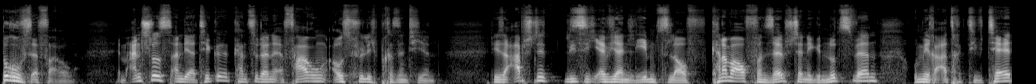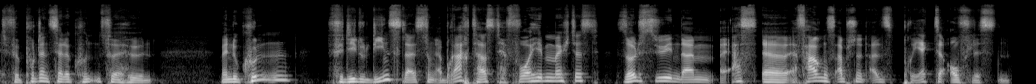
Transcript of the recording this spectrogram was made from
Berufserfahrung. Im Anschluss an die Artikel kannst du deine Erfahrungen ausführlich präsentieren. Dieser Abschnitt liest sich eher wie ein Lebenslauf, kann aber auch von Selbstständigen genutzt werden, um ihre Attraktivität für potenzielle Kunden zu erhöhen. Wenn du Kunden, für die du Dienstleistungen erbracht hast, hervorheben möchtest, solltest du in deinem Erst äh, Erfahrungsabschnitt als Projekte auflisten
